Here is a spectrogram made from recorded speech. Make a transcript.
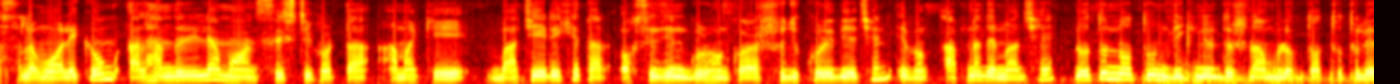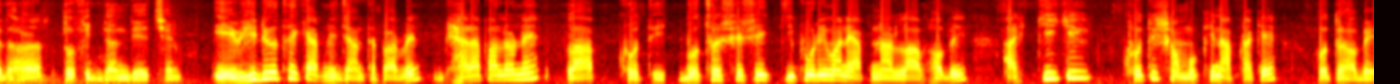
আসসালামু আলাইকুম। আলহামদুলিল্লাহ, মহান সৃষ্টিকর্তা আমাকে বাঁচিয়ে রেখে তার অক্সিজেন গ্রহণ করার সুযোগ করে দিয়েছেন এবং আপনাদের মাঝে নতুন নতুন দিক নির্দেশনামূলক তথ্য তুলে ধরার তৌফিক দান দিয়েছেন। এই ভিডিও থেকে আপনি জানতে পারবেন ভেড়া পালনে লাভ, ক্ষতি, বছর শেষে কি পরিমাণে আপনার লাভ হবে আর কি কি ক্ষতির সম্মুখীন আপনাকে হতে হবে।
